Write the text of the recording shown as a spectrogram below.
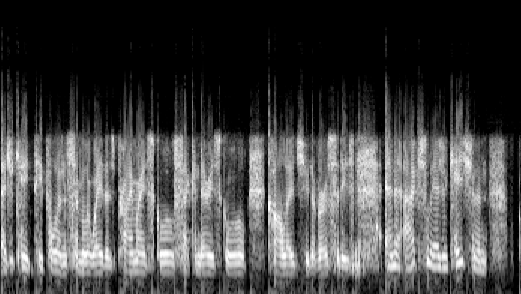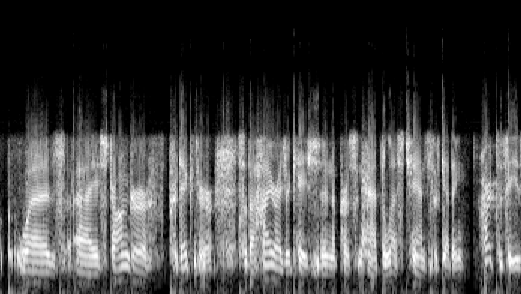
educate people in a similar way. There's primary school, secondary school, college, universities. And actually, education was a stronger predictor. So the higher education a person had, the less chance of getting heart disease.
